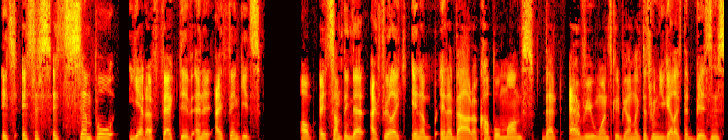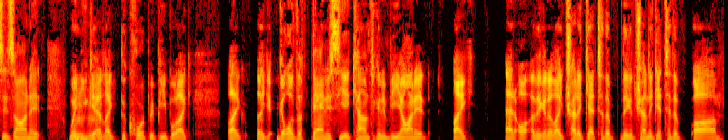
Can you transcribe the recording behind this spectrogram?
it's it's it's simple yet effective, and it, I think it's it's something that I feel like in a in about a couple months that everyone's gonna be on. Like that's when you get like the businesses on it, when mm-hmm. you get like the corporate people, like like like all the fantasy accounts are gonna be on it, like and all, they're gonna like try to get to the they're trying to get to the um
